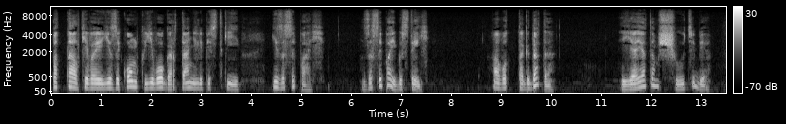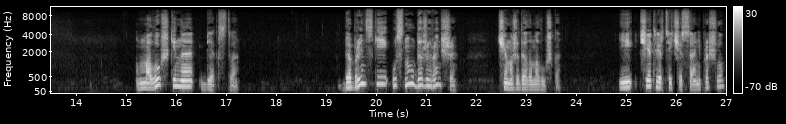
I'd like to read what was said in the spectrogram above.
подталкивая языком к его гортани лепестки. «И засыпай, засыпай быстрей. А вот тогда-то я и отомщу тебе». Малушкино бегство Добрынский уснул даже раньше, чем ожидала малушка. И четверти часа не прошло,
